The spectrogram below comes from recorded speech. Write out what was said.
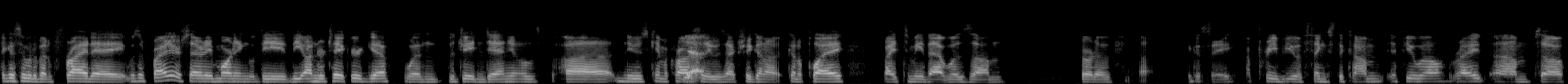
I guess it would have been Friday. Was it Friday or Saturday morning? The the Undertaker gift when the Jayden Daniels uh, news came across yeah. that he was actually gonna gonna play. Right to me, that was um, sort of uh, I could say a preview of things to come, if you will. Right. Um, so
